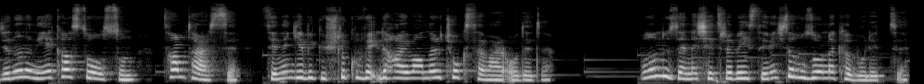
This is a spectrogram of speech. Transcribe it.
Canını niye kastı olsun? Tam tersi. Senin gibi güçlü kuvvetli hayvanları çok sever o dedi. Bunun üzerine Şetrebe'yi sevinçle huzuruna kabul etti.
